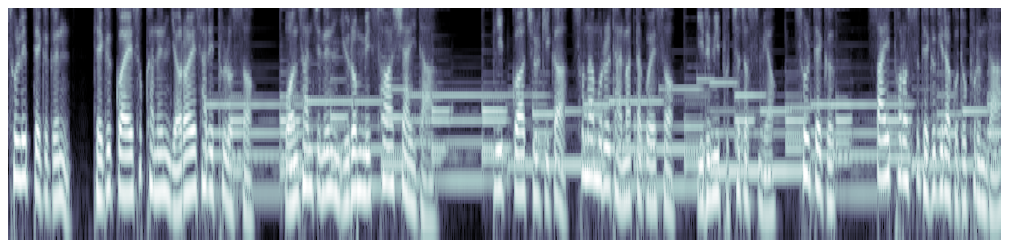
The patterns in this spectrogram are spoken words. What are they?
솔립대극은 대극과에 속하는 여러 해살이 풀로서 원산지는 유럽 및 서아시아이다. 잎과 줄기가 소나무를 닮았다고 해서 이름이 붙여졌으며 솔대극, 사이퍼러스 대극이라고도 부른다.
